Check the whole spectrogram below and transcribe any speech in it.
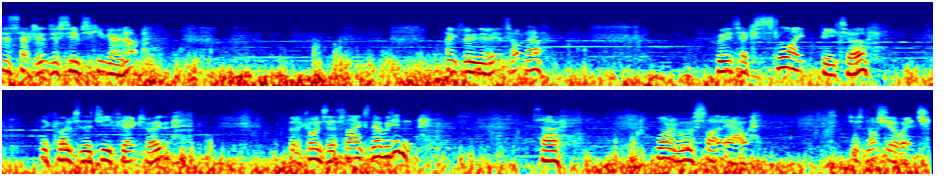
This is a section that just seems to keep going up. Thankfully we're nearly at the top now. We need to take a slight detour according to the GPX route, but according to the flags, no we didn't. So one of them was slightly out, just not sure which.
